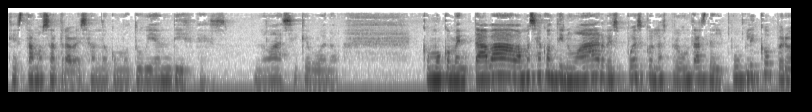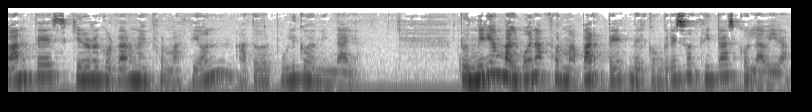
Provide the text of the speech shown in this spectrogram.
que estamos atravesando, como tú bien dices, ¿no? Así que bueno, como comentaba, vamos a continuar después con las preguntas del público, pero antes quiero recordar una información a todo el público de Mindalia. Ruth Miriam Balbuena forma parte del Congreso Citas con la Vida,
